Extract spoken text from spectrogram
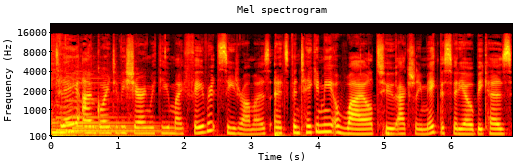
today I'm going to be sharing with you my favorite C dramas, and it's been taking me a while to actually make this video because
